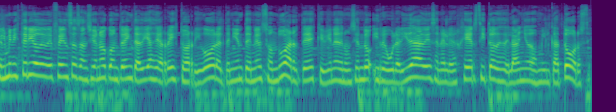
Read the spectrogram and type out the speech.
El Ministerio de Defensa sancionó con 30 días de arresto a rigor al teniente Nelson Duarte, que viene denunciando irregularidades en el ejército desde el año 2014.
